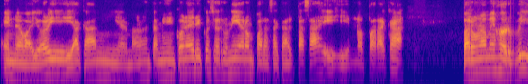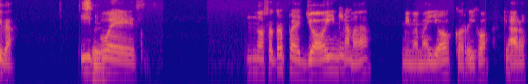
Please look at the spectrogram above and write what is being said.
en Nueva York y acá mis hermanos también en Connecticut se reunieron para sacar pasajes y irnos para acá para una mejor vida. Y pues nosotros pues yo y mi mamá, mi mamá y yo, corrijo, claro,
